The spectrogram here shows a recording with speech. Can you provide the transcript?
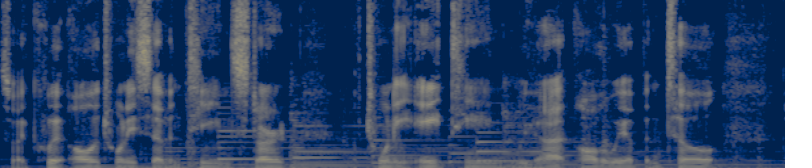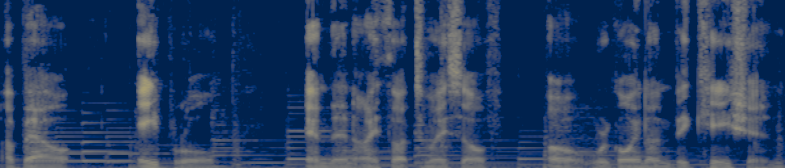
So I quit all of 2017. Start of 2018, we got all the way up until about April, and then I thought to myself, "Oh, we're going on vacation.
